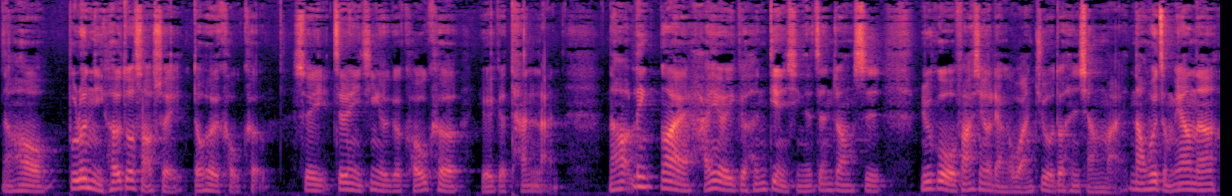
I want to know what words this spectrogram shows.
然后不论你喝多少水，都会口渴。所以这边已经有一个口渴，有一个贪婪。然后另外还有一个很典型的症状是，如果我发现有两个玩具我都很想买，那我会怎么样呢？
